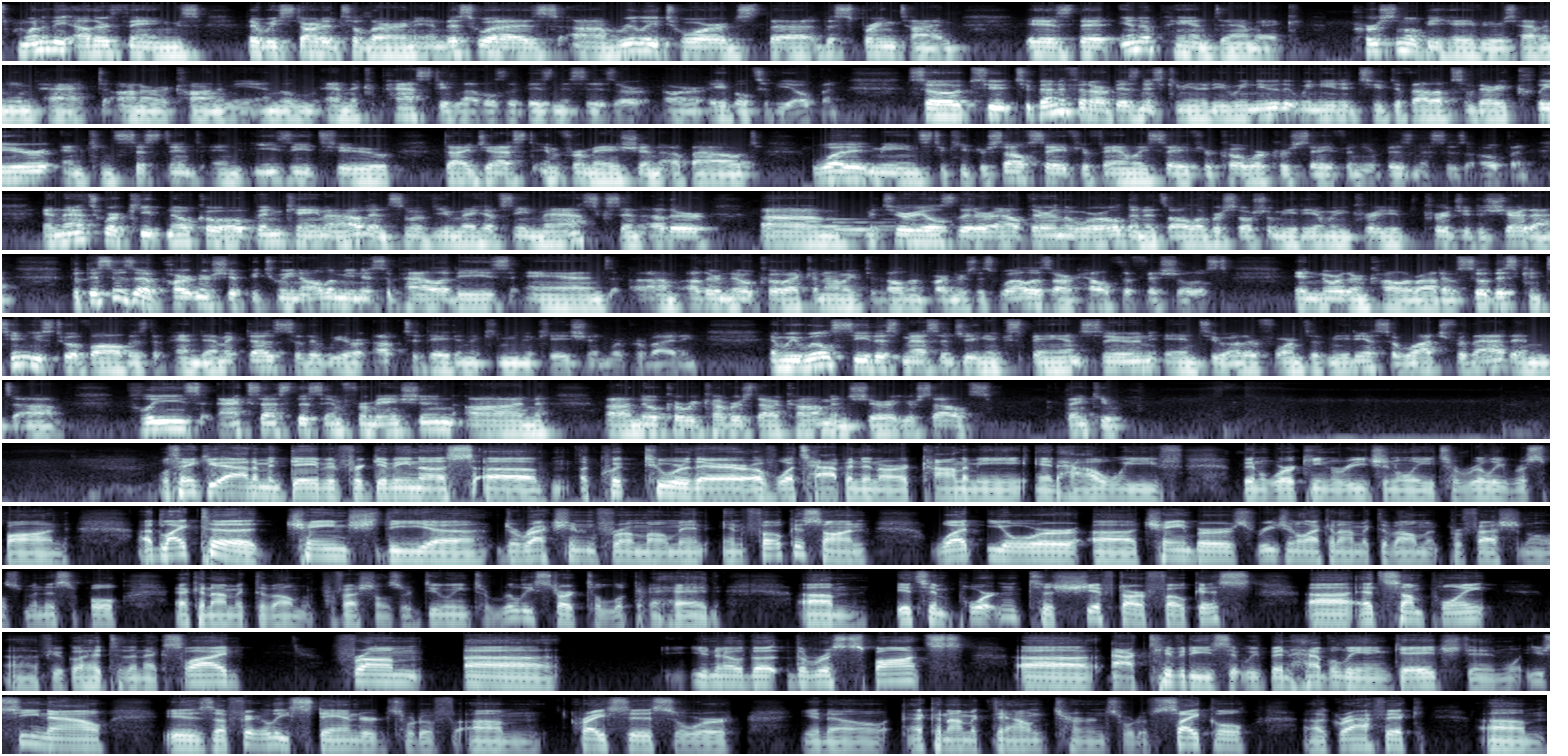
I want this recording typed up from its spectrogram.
one of the other things that we started to learn, and this was uh, really towards the the springtime, is that in a pandemic, personal behaviors have an impact on our economy and the and the capacity levels that businesses are, are able to be open. So to, to benefit our business community, we knew that we needed to develop some very clear and consistent and easy to digest information about what it means to keep yourself safe, your family safe, your coworkers safe, and your businesses open. And that's where Keep NOCO Open came out. And some of you may have seen masks and other um, materials that are out there in the world, and it's all over social media, and we encourage you, encourage you to share that. But this is a partnership between all the municipalities and um, other NOCO economic development partners, as well as our health officials in Northern Colorado. So this continues to evolve as the pandemic does, so that we are up to date in the communication we're providing. And we will see this messaging expand soon into other forms of media, so watch for that. And um, please access this information on uh, nocorecovers.com and share it yourselves. Thank you. Well, thank you, Adam and David, for giving us uh, a quick tour there of what's happened in our economy and how we've been working regionally to really respond. I'd like to change the uh, direction for a moment and focus on what your uh, chambers, regional economic development professionals, municipal economic development professionals are doing to really start to look ahead. Um, it's important to shift our focus uh, at some point. Uh, if you go ahead to the next slide from uh, you know the the response uh, activities that we've been heavily engaged in. What you see now is a fairly standard sort of um, crisis or you know economic downturn sort of cycle uh, graphic, um,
